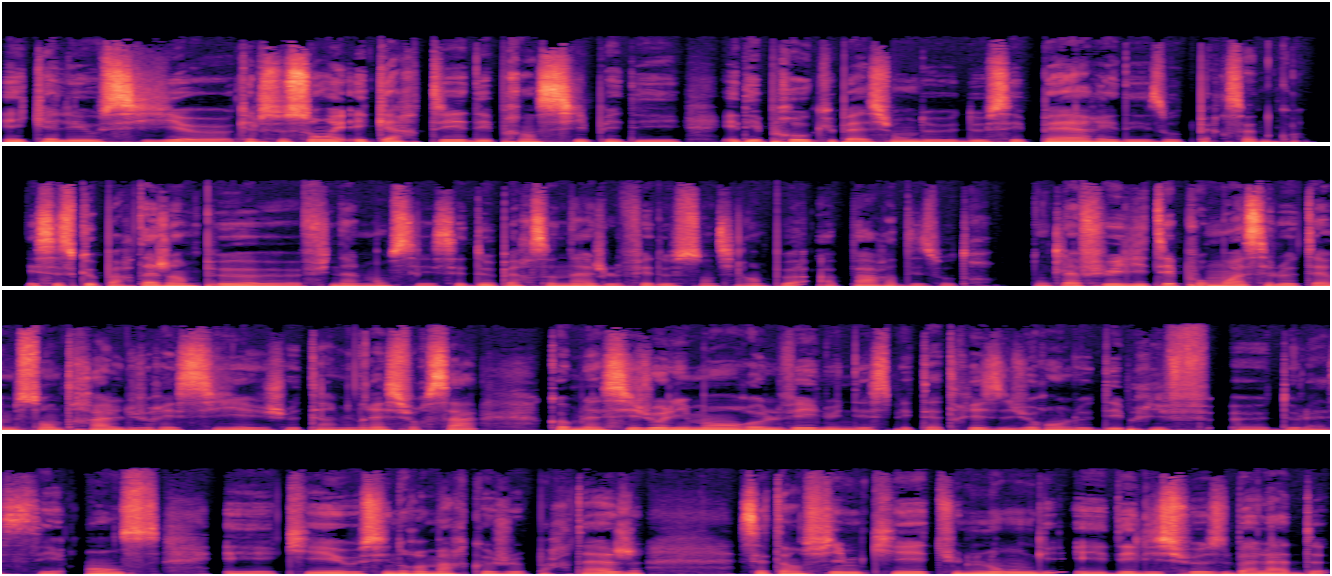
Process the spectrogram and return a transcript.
et qu'elle est aussi qu'elle se sent écartée des principes et des, préoccupations de, ses pairs et des autres personnes. Et c'est ce que partagent un peu finalement ces, ces, deux personnages, le fait de se sentir un peu à part des autres. Donc la fluidité pour moi c'est le thème central du récit et je terminerai sur ça, comme l'a si joliment relevé l'une des spectatrices durant le débrief euh, de la séance et qui est aussi une remarque que je partage. C'est un film qui est une longue et délicieuse balade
